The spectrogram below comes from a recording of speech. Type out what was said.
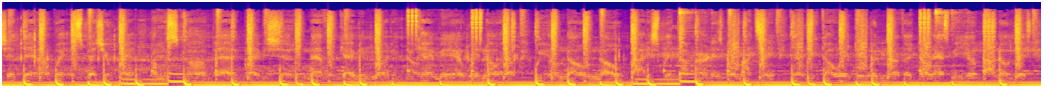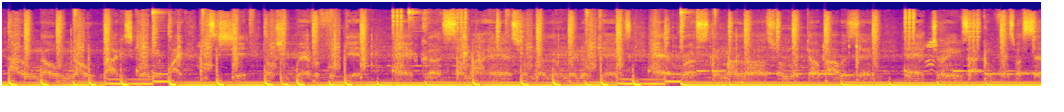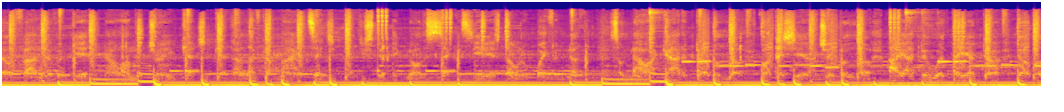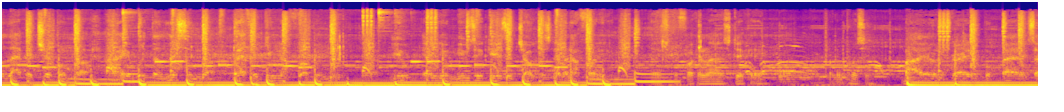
shit there. ass dickhead. Fucking pussy. Biodegradable bags,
